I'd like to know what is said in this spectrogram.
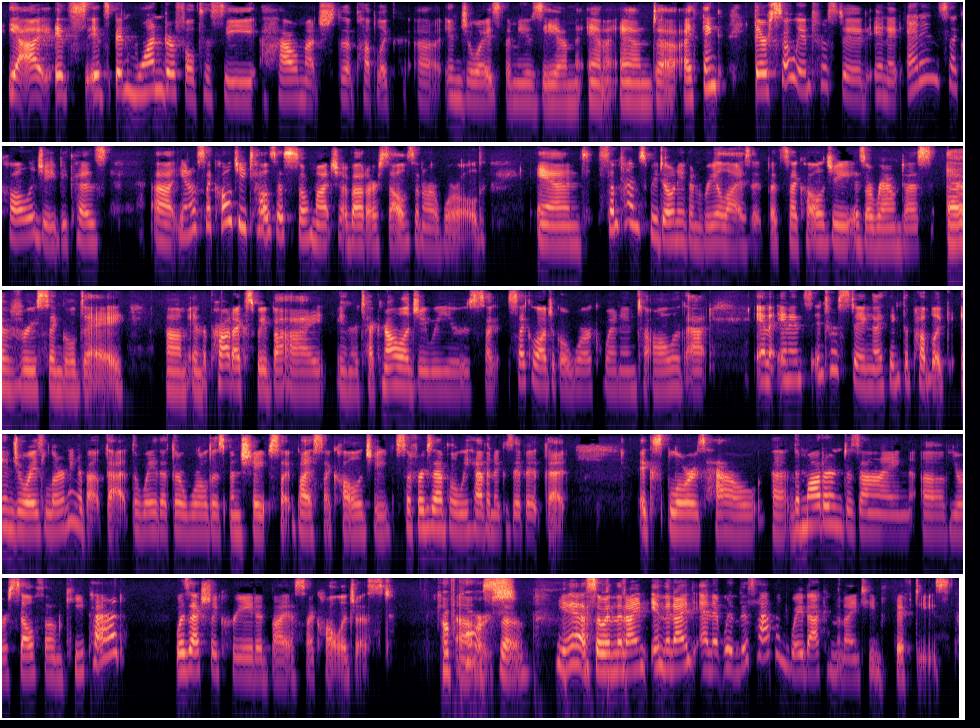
Yeah, I, it's it's been wonderful to see how much the public uh, enjoys the museum, and and uh, I think they're so interested in it and in psychology because uh, you know psychology tells us so much about ourselves and our world, and sometimes we don't even realize it, but psychology is around us every single day. Um, in the products we buy, in the technology we use, psych- psychological work went into all of that and and it's interesting. I think the public enjoys learning about that, the way that their world has been shaped by psychology. So, for example, we have an exhibit that explores how uh, the modern design of your cell phone keypad was actually created by a psychologist. Of um, course. Um, so yeah, so in the nine in the nine and it this happened way back in the 1950s.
